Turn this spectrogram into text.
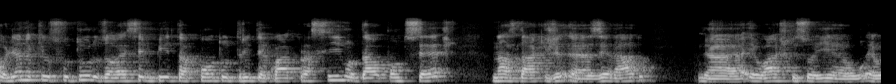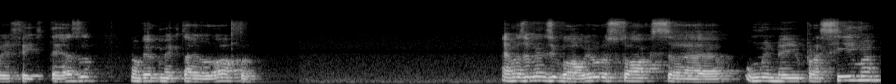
olhando aqui os futuros, o S&P está ponto 34 para cima, o Dow ponto 7, Nasdaq eh, zerado. eu acho que isso aí é o, é o efeito Tesla. Vamos ver como é que está a Europa. É mais ou menos igual. Eurostox uh, 1,5 para cima,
